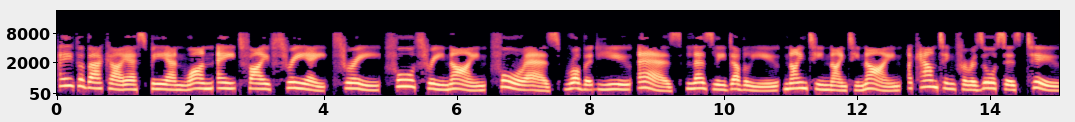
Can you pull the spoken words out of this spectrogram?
Paperback ISBN 1-85383-439-4 Ayres, Robert U., Ayres, Leslie W. 1999, Accounting for Resources 2,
